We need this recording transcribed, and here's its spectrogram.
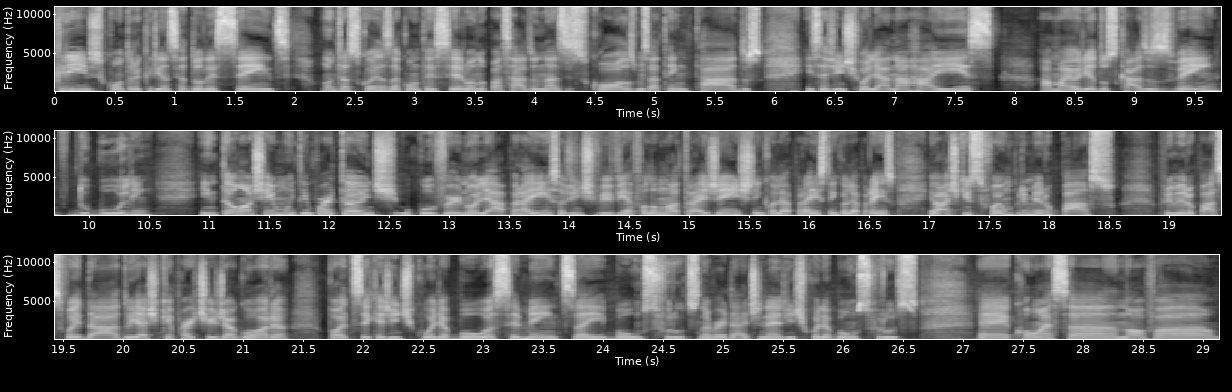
crimes contra crianças e adolescentes. Muitas coisas aconteceram ano passado nas escolas, muitos atentados. E se a gente olhar na raiz, a maioria dos casos vem do bullying. Então achei muito importante o governo olhar para isso. A gente vivia falando lá atrás, gente, tem que olhar para isso, tem que olhar para isso. Eu acho que isso foi um primeiro passo. O primeiro passo foi dado e acho que a partir de agora pode ser que a gente colha boas sementes aí, bons frutos, na verdade, né? A gente colha bons frutos é, com essa nova,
